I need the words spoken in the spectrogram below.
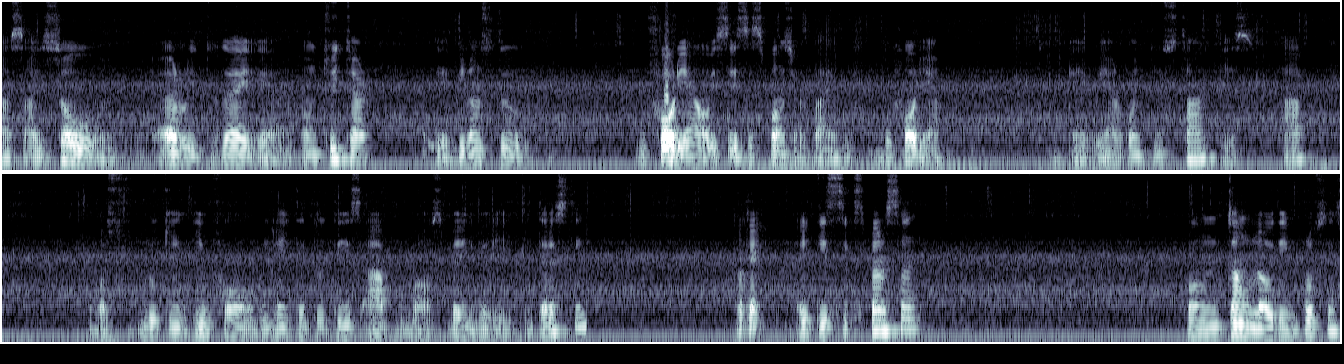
as I saw early today uh, on Twitter, it belongs to Vuforia. Or it's, sponsored by Vuforia. Okay, we are going to install this app was looking info related to this app was very very interesting. Okay 86 percent on downloading process.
